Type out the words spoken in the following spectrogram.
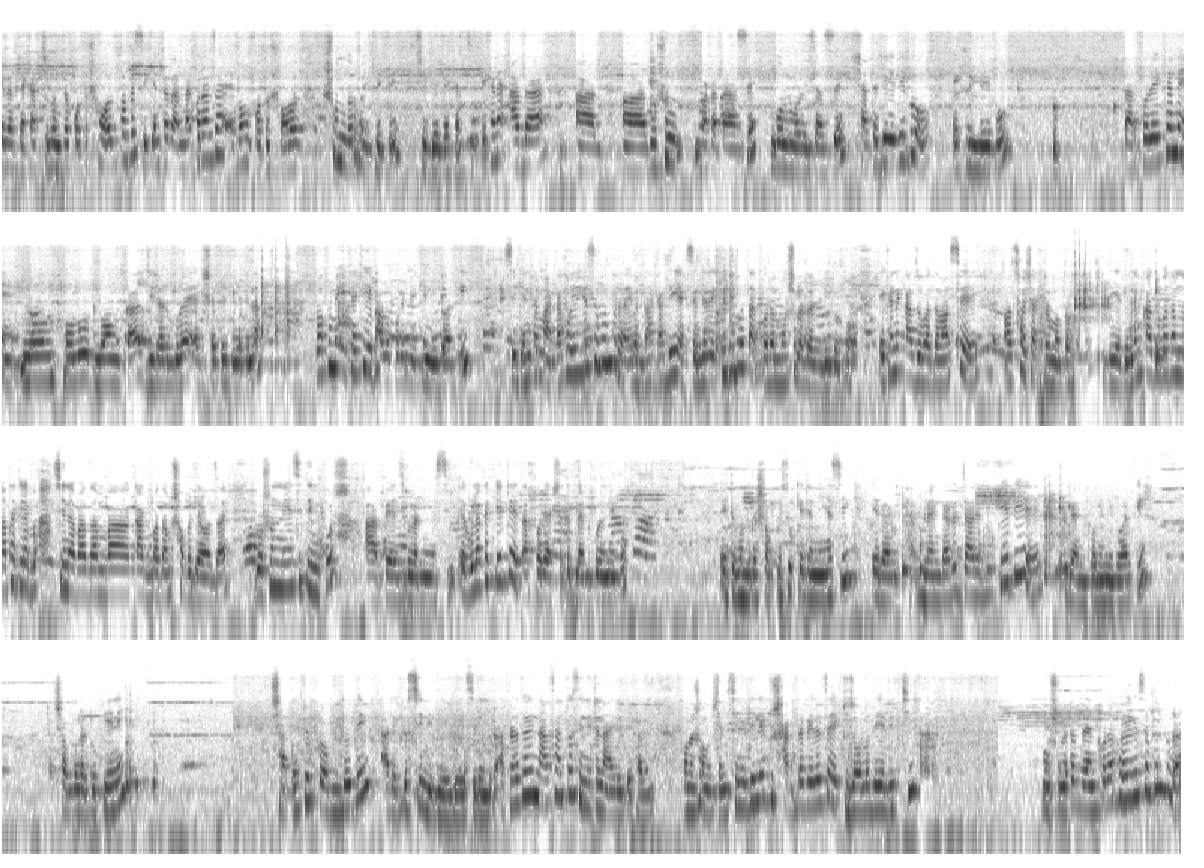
এবার দেখাচ্ছি বন্ধুরা কত সহজভাবে চিকেনটা রান্না করা যায় এবং কত সহজ, সুন্দর হয়ে খেতে সেটি দেখাচ্ছি। এখানে আদা আর রসুন বাটাটা আছে, গোলমরিচ আছে, সাথে দিয়ে দিব একটু লেবু। তারপরে এখানে নুন, হলুদ, লঙ্কা, জিরার গুঁড়া একসাথে দিয়ে দিলাম। প্রথমে এটাকে ভালো করে মেখে নিব আর কি। চিকেনটা মাখা হয়ে গেছে বন্ধুরা, এবার ঢাকা দিয়ে এক সাইডে রেখে দিব, তারপরে মশলাটা রেডি করব। এখানে কাজু বাদাম আছে ছয় সাতটার মতো দিয়ে দিলাম। কাজু বাদাম না থাকলে চীনা বাদাম বা কাঠবাদাম সবে দেওয়া যায়। রসুন নিয়েছি তিন কোষ আর পেঁয়াজগুলো নিয়েছি। এগুলোকে কেটে তারপরে একসাথে ব্লেন্ড করে নেব। এইটা বন্ধুরা সব কিছু কেটে নিয়েছি। এবার ব্লেন্ডারের জারে ঢুকিয়ে দিয়ে ব্লেন্ড করে নিব আর কি। সবগুলো ঢুকিয়ে নিই। সাথে একটু টক দই আর একটু চিনি দিয়ে দিয়েছি বন্ধুরা। আপনারা যদি না চান তো চিনিটা নাই দিতে পারেন, কোনো সমস্যা নেই। চিনি দিলে একটু স্বাদটা বেড়ে যায়, একটু জলও দিয়ে দিচ্ছি। মশলাটা ব্র্যান্ড করা হয়ে গেছে বন্ধুরা।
